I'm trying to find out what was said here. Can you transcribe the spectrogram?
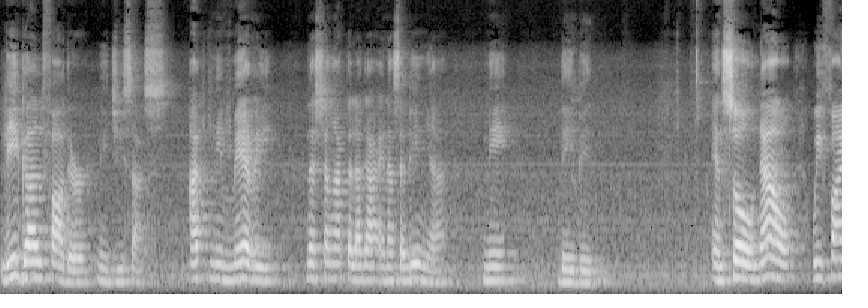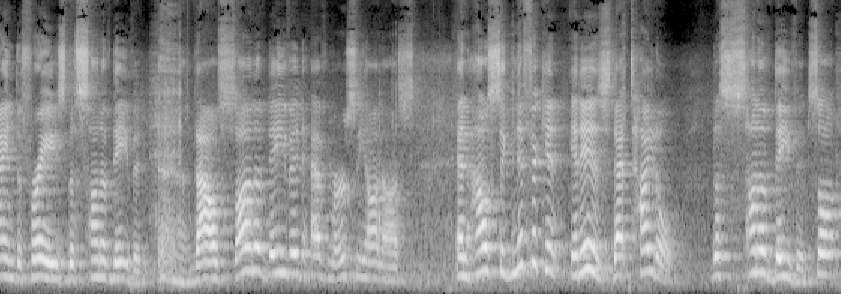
legal father ni Jesus at ni Mary na siya nga talaga ay nasa linya ni David. And so now we find the phrase, the Son of David. Thou Son of David, have mercy on us. And how significant it is, that title, the Son of David. So,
